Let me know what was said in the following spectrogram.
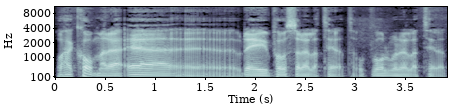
Och här kommer det. Eh, det är ju Polestar-relaterat och Volvo-relaterat.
